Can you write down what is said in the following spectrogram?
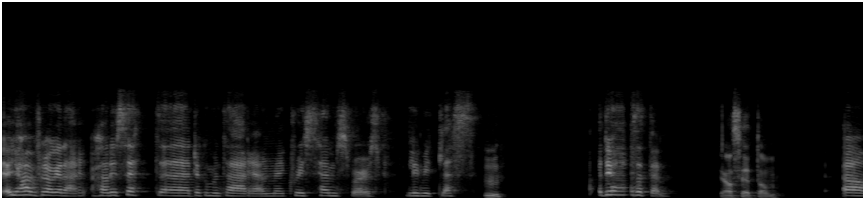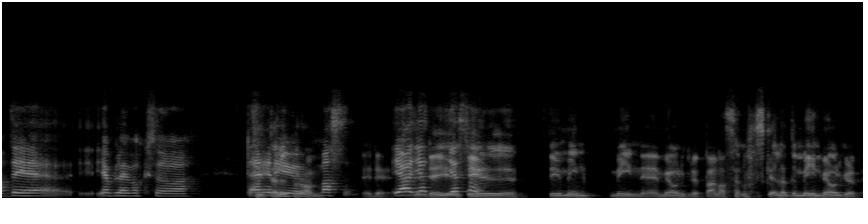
Jag har en fråga där. Har du sett eh, dokumentären med Chris Hemsworth, Limitless? Mm. Du har sett den? Jag har sett dem. Ja, det, jag blev också... Där Tittar är det du ju på dem? massa... Det, Ja, jag- det, är ju, jag det, är ju, det är ju min, min eh, målgrupp annars. Eller inte min målgrupp.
